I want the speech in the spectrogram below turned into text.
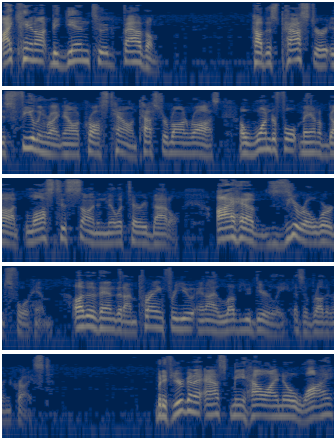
I cannot begin to fathom how this pastor is feeling right now across town. Pastor Ron Ross, a wonderful man of God, lost his son in military battle. I have zero words for him other than that I'm praying for you and I love you dearly as a brother in Christ. But if you're going to ask me how I know why,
